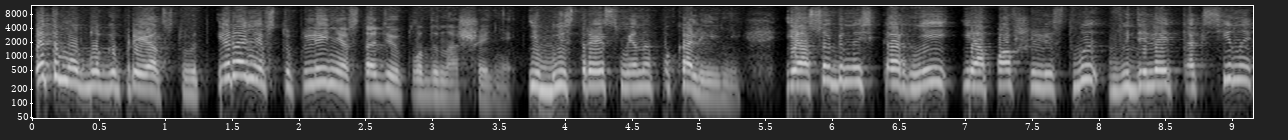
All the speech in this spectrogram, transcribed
Этому благоприятствует и раннее вступление в стадию плодоношения, и быстрая смена поколений, и особенность корней и опавшей листвы выделять токсины,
